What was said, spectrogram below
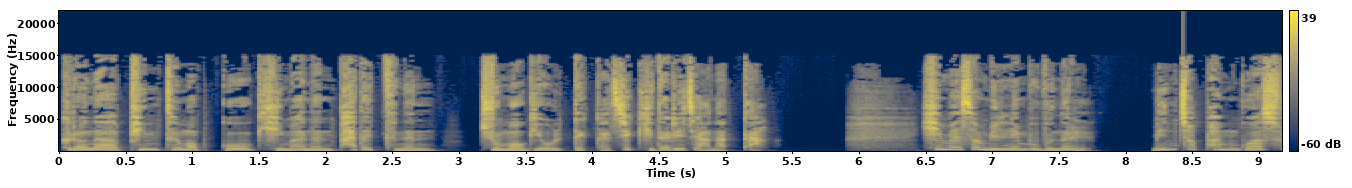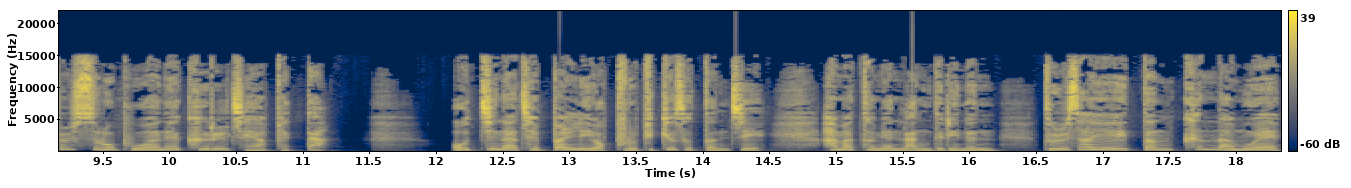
그러나 빈틈없고 기만한 파데트는 주먹이 올 때까지 기다리지 않았다. 힘에서 밀린 부분을 민첩함과 술수로 보완해 그를 제압했다. 어찌나 재빨리 옆으로 비켜섰던지 하마터면 랑드리는 둘 사이에 있던 큰 나무에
